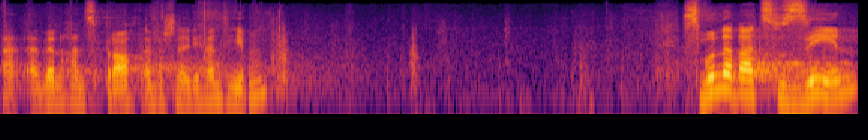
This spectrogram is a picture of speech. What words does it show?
äh, wer noch eins braucht, einfach schnell die Hand heben. Es ist wunderbar zu sehen,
